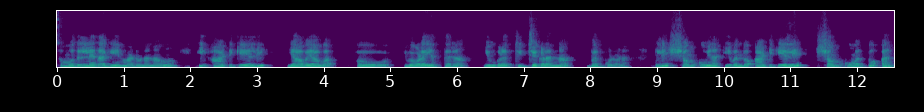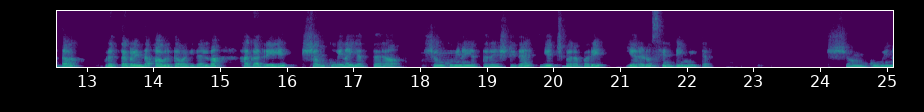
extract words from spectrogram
ಸೊ ಮೊದಲನೇದಾಗಿ ಏನ್ ಮಾಡೋಣ ನಾವು? ಈ ಆಟಿಕೆಯಲ್ಲಿ ಯಾವ ಯಾವ ಇವುಗಳ ಎತ್ತರ ಇವುಗಳ ತ್ರಿಜ್ಯಗಳನ್ನ ಬರ್ಕೊಳ್ಳೋಣ. ಇಲ್ಲಿ ಶಂಕುವಿನ ಈ ಒಂದು ಆಟಿಕೆಯಲ್ಲಿ ಶಂಕು ಮತ್ತು ಅರ್ಧ ವೃತ್ತಗಳಿಂದ ಆವೃತವಾಗಿದೆ ಅಲ್ವಾ? ಹಾಗಾದ್ರೆ ಇಲ್ಲಿ ಶಂಕುವಿನ ಎತ್ತರ. ಶಂಕುವಿನ ಎತ್ತರ ಎಷ್ಟಿದೆ? ಎಚ್ ಬರಬರಿ ಎರಡು ಸೆಂಟಿಮೀಟರ್. ಶಂಕುವಿನ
